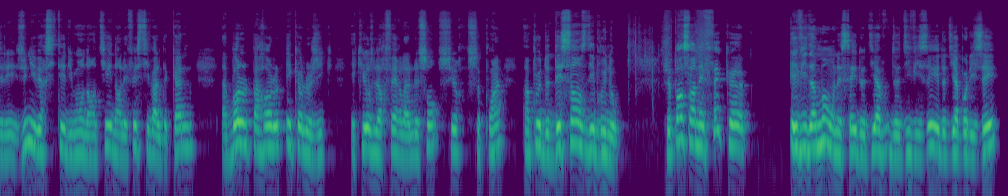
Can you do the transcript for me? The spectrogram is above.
les universités du monde entier, dans les festivals de Cannes, la bonne parole écologique et qui ose leur faire la leçon sur ce point, un peu de décence des Bruno. Je pense en effet que, évidemment, on essaye de, diviser et de diaboliser,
